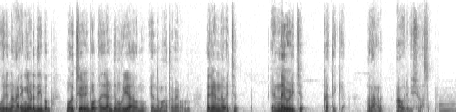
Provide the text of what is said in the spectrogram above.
ഒരു നാരങ്ങയുടെ ദീപം മുറിച്ച് കഴിയുമ്പോൾ അത് രണ്ട് മുറിയാകുന്നു എന്ന് മാത്രമേ ഉള്ളൂ. അതിൽ എണ്ണ വെച്ച് എണ്ണ ഒഴിച്ച് കത്തിക്കുക. അതാണ് ആ ഒരു വിശ്വാസം.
